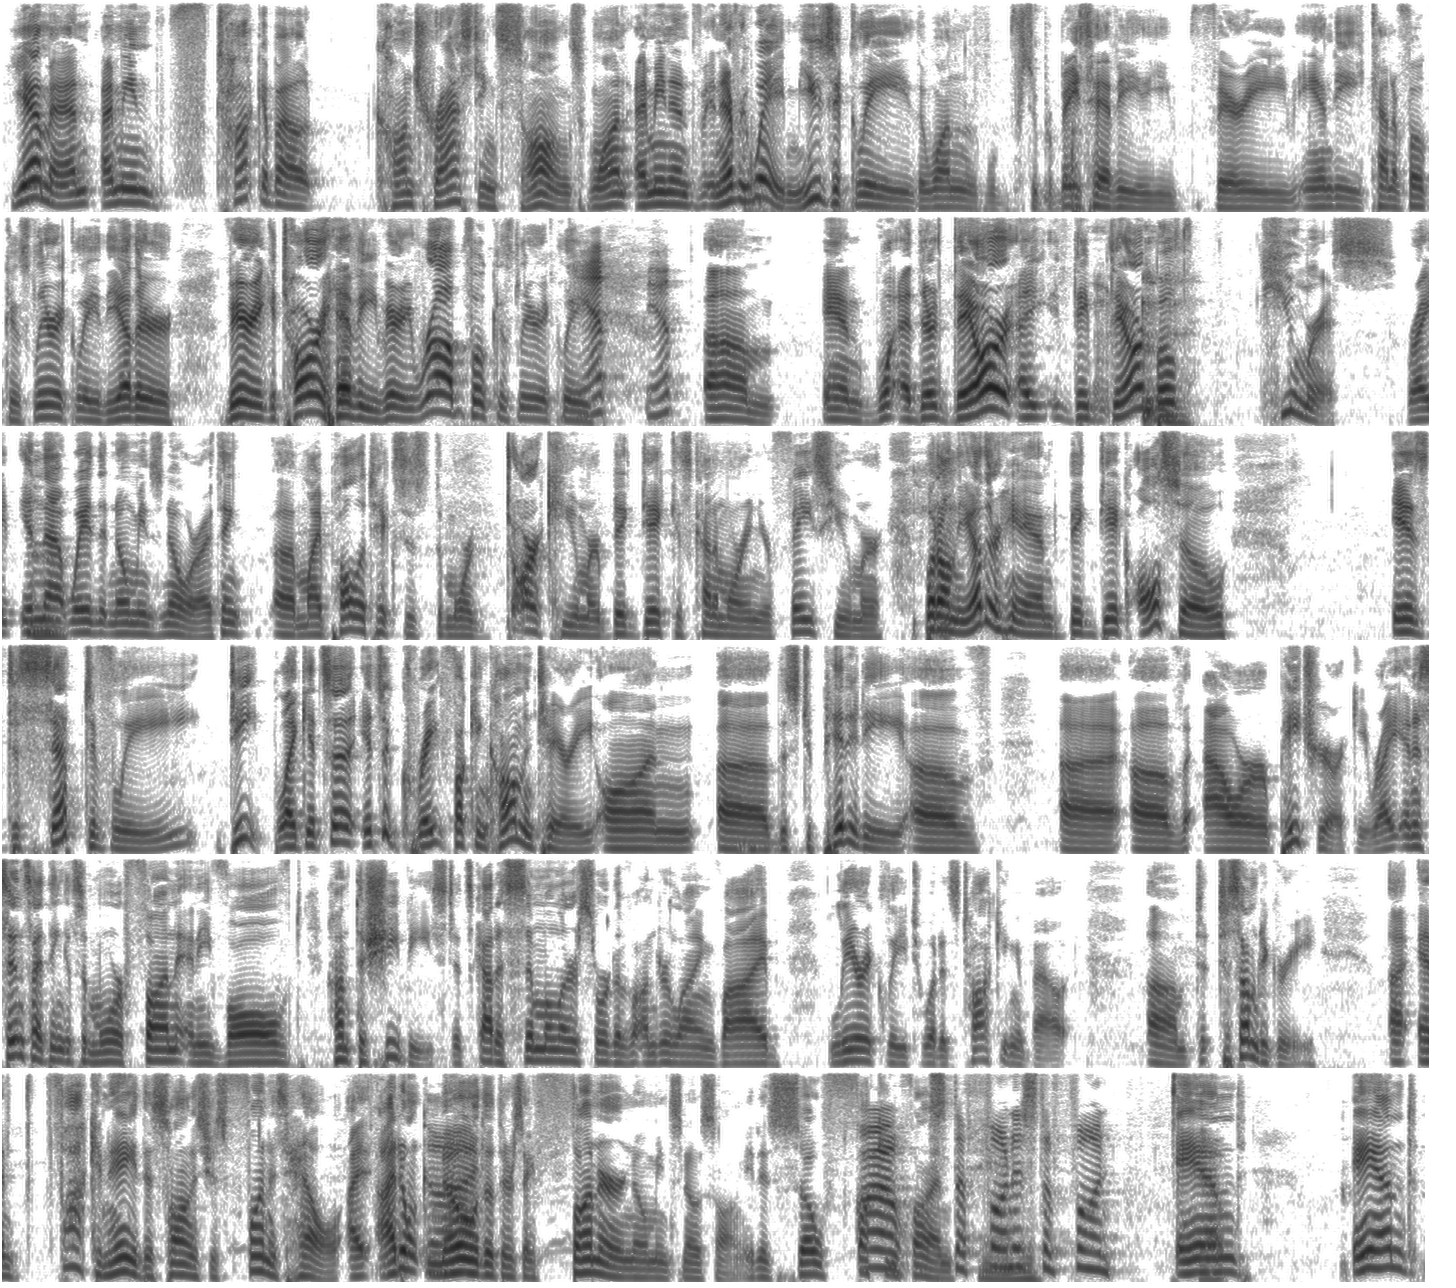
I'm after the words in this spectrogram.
Yeah, man. I mean, f- talk about contrasting songs. One, I mean, in, in every way, musically, the one super bass heavy, very Andy kind of focused lyrically. The other, very guitar heavy, very Rob focused lyrically. Yep. Yep. Um, and what, they're, they are uh, they they are both humorous, right? In that way that no means nowhere. I think uh, my politics is the more dark humor. Big Dick is kind of more in your face humor. But on the other hand, Big Dick also is deceptively deep. Like it's a it's a great fucking commentary on uh, the stupidity of uh, of our patriarchy, right? In a sense, I think it's a more fun and evolved Hunt the She Beast. It's got a similar sort of underlying vibe lyrically to what it's talking about, um, to, to some degree. Uh, and fucking hey, this song is just fun as hell. I, I don't know that there's a funner No Means No song. It is so fucking oh, fun It's the funnest of fun. and and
